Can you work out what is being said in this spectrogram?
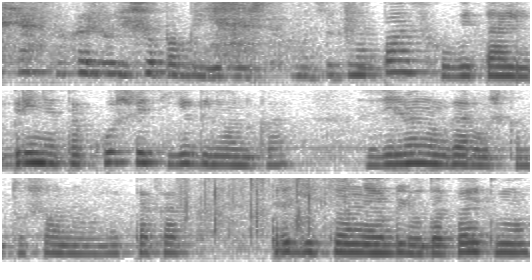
Сейчас покажу еще поближе. Значит, на Пасху в Италии принято кушать ягненка с зеленым горошком тушеным. Это как традиционное блюдо. Поэтому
